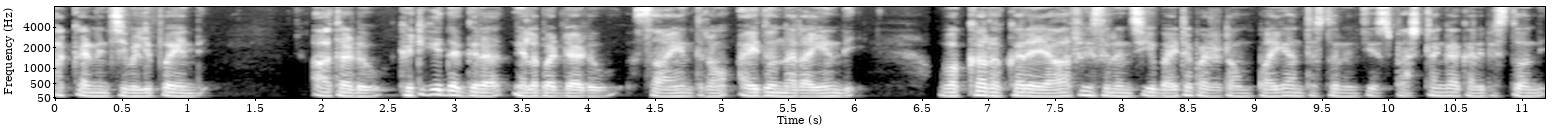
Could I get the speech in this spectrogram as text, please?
అక్కడి నుంచి వెళ్ళిపోయింది. అతడు కిటికీ దగ్గర నిలబడ్డాడు. సాయంత్రం ఐదున్నర అయింది. ఒక్కరొక్కరే ఆఫీసు నుంచి బయటపడటం పై అంతస్తు నుంచి స్పష్టంగా కనిపిస్తోంది.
